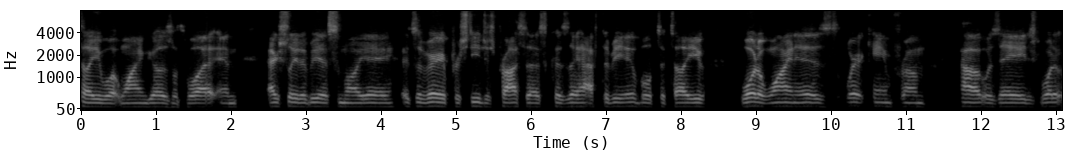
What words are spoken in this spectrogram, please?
tell you what wine goes with what. And actually, to be a sommelier, it's a very prestigious process because they have to be able to tell you what a wine is, where it came from, how it was aged, what it,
